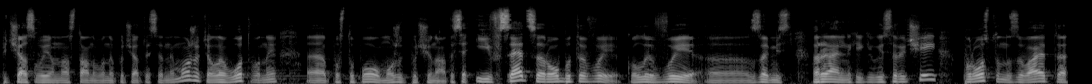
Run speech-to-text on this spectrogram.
під час воєнного стану вони початися не можуть, але от вони поступово можуть починатися. І все це робите ви, коли ви замість реальних якихось речей просто називаєте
